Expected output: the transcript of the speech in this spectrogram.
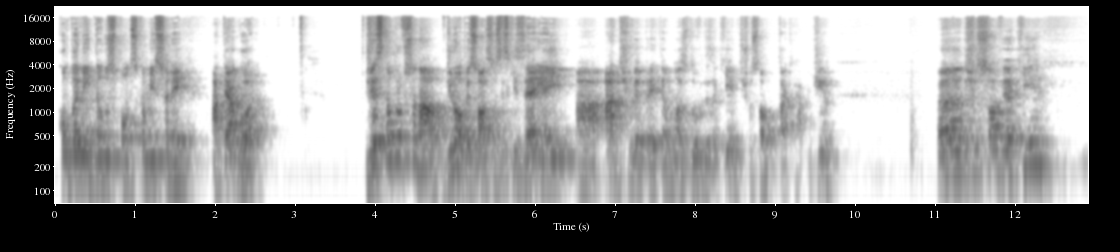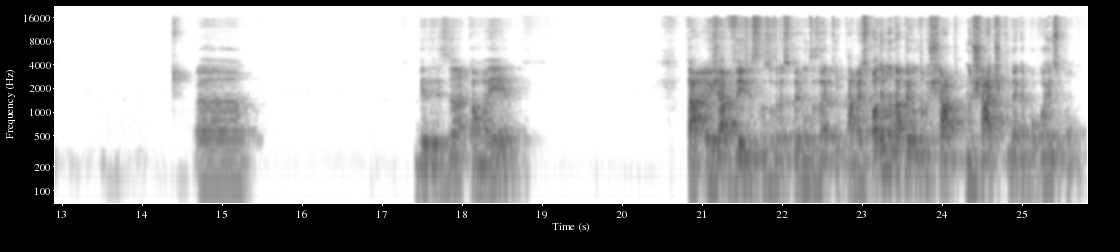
complementando os pontos que eu mencionei até agora. Gestão profissional. De novo, pessoal, se vocês quiserem aí. Ah, ah deixa eu ver, peraí, tem algumas dúvidas aqui. Deixa eu só voltar aqui rapidinho. Uh, deixa eu só ver aqui. Uh, beleza, calma aí. Tá, eu já vejo essas outras perguntas aqui, tá? Mas podem mandar pergunta no chat, no chat que daqui a pouco eu respondo.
